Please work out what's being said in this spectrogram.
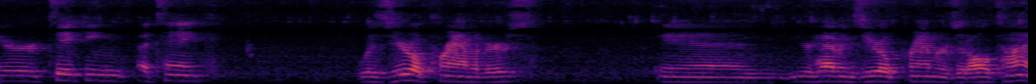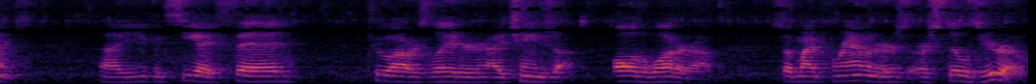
you're taking a tank with zero parameters and you're having zero parameters at all times. Uh, you can see I fed, two hours later I changed all the water out. So my parameters are still zero.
